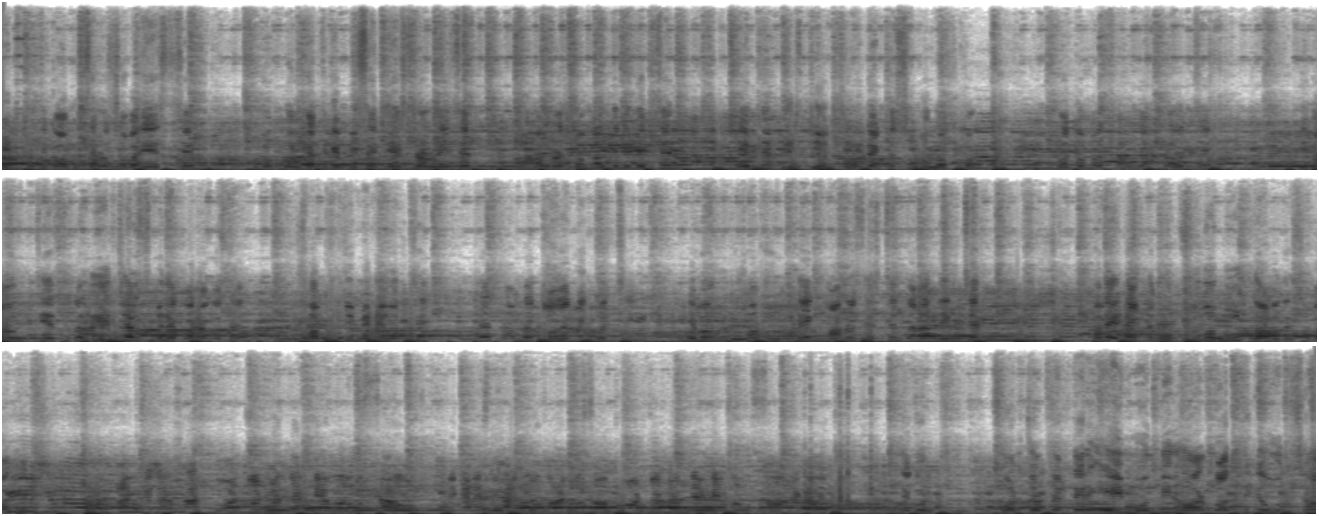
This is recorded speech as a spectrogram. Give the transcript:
বিশ্ব থেকে অফিসারও সবাই এসছেন এবং কলকাতা থেকে বিশেষ গেস্টরা রয়েছেন। এই মন্দির হওয়ার পর থেকে উৎসাহ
